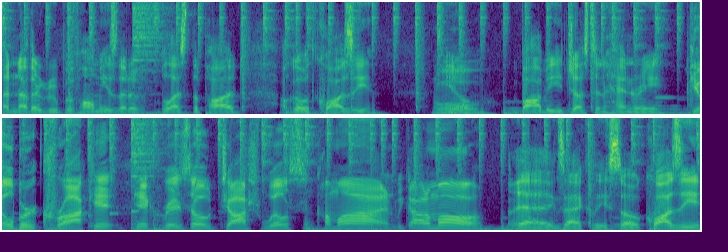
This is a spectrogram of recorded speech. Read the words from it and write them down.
another group of homies that have blessed the pod. I'll go with Quasi. You know, Bobby, Justin Henry, Gilbert Crockett, Dick Rizzo, Josh Wilson. Come on, we got them all. Yeah, exactly. So Quasi,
